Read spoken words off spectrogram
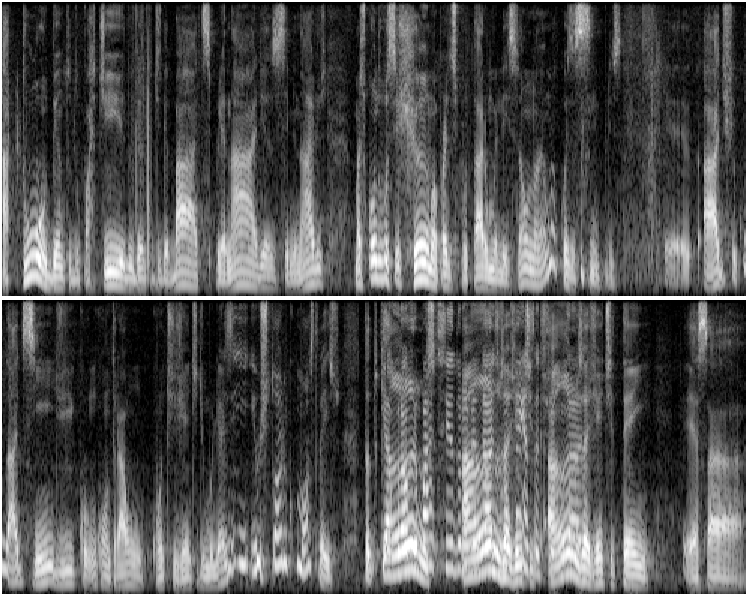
atuam dentro do partido, dentro de debates, plenárias, seminários, mas quando você chama para disputar uma eleição, não é uma coisa simples. É, há dificuldade, sim, de encontrar um contingente de mulheres e, e o histórico mostra isso. Tanto que há anos, partido, há verdade, anos a gente, há anos a gente tem essa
